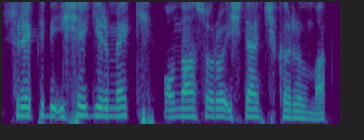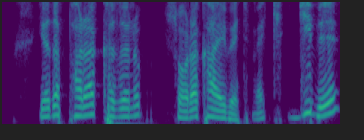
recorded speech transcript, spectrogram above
sürekli bir işe girmek, ondan sonra işten çıkarılmak ya da para kazanıp sonra kaybetmek gibi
